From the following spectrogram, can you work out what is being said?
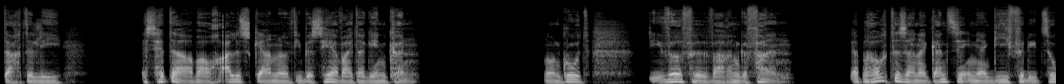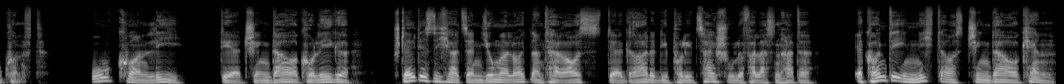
dachte Lee. Es hätte aber auch alles gerne wie bisher weitergehen können. Nun gut, die Würfel waren gefallen. Er brauchte seine ganze Energie für die Zukunft. Wu Quan Li, der Qingdaoer Kollege, stellte sich als ein junger Leutnant heraus, der gerade die Polizeischule verlassen hatte. Er konnte ihn nicht aus Qingdao kennen.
